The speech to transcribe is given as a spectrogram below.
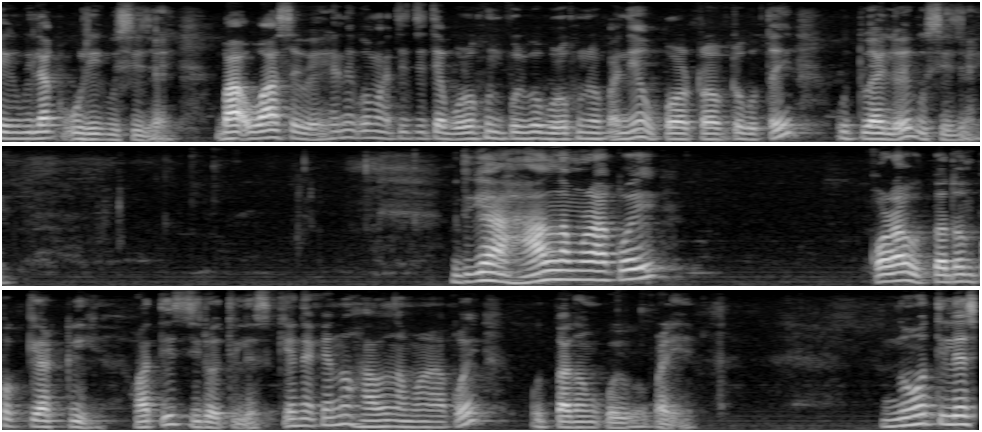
সেইবিলাক উৰি গুচি যায়। বা ৱাছ এৱে সেনেকুৱা মাটিত যেতিয়া বৰষুণ পৰিব বৰষুণৰ পানীয়ে ওপৰৰ তৰফটো গোটেই উটুৱাই লৈ গুচি যায়। গতিকে হাল নমৰাকৈ কৰা উৎপাদন প্ৰক্ৰিয়া কি? হোৱাট ইজ জিৰ' টিলেজ কেনেকৈনো হাল নমৰাকৈ উৎপাদন কৰিব পাৰি? ন' টিলেজ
